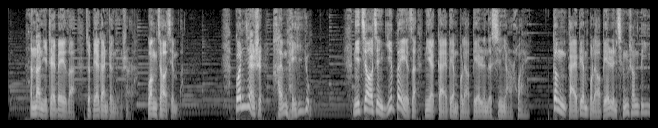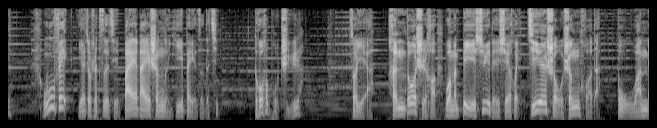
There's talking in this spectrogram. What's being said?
那你这辈子就别干正经事了，光较劲吧。关键是还没用，你较劲一辈子，你也改变不了别人的心眼坏，更改变不了别人情商低呀，无非也就是自己白白生了一辈子的气，多不值啊！所以啊。很多时候，我们必须得学会接受生活的不完美。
